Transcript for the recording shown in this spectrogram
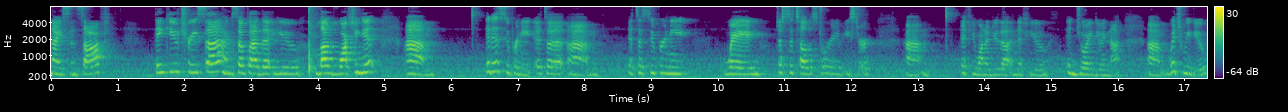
nice and soft. Thank you, Teresa. I'm so glad that you loved watching it. Um, it is super neat. It's a, um, it's a super neat way just to tell the story of Easter, um, if you want to do that and if you enjoy doing that, um, which we do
